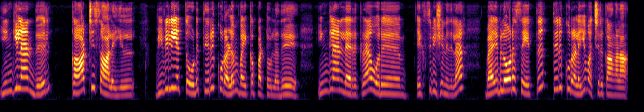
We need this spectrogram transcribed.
இங்கிலாந்தில் காட்சி சாலையில் விவிலியத்தோடு திருக்குறளும் வைக்கப்பட்டுள்ளது. இங்கிலாந்தில் இருக்கிற ஒரு எக்ஸிபிஷன் இதில் பைபிளோடு சேர்த்து திருக்குறளையும் வச்சுருக்காங்களாம்.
